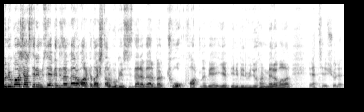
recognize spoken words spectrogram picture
Günlük Başlar serimize hepinize merhaba arkadaşlar. Bugün sizlerle beraber çok farklı bir yepyeni bir videodan merhabalar. Evet şöyle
